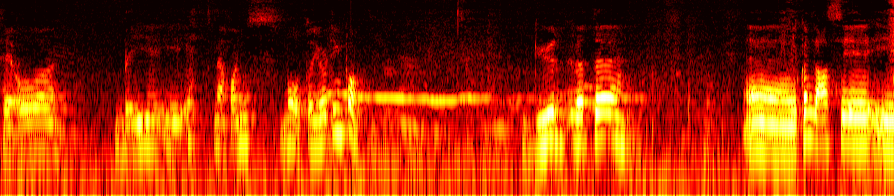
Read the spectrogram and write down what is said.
til å bli i ett med hans måte å gjøre ting på. Gud, vet du eh, Vi kan lese i, i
